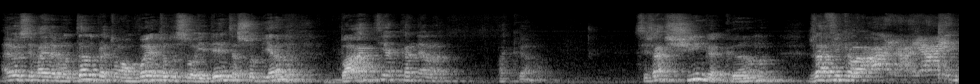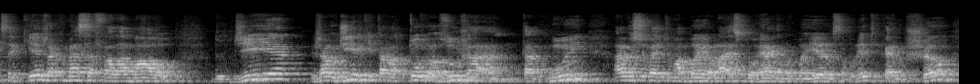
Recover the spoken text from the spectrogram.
Aí você vai levantando para tomar um banho, todo sorridente, assobiando, bate a canela na cama. Você já xinga a cama, já fica lá, ai, ai, ai, não sei o quê, já começa a falar mal do dia, já o dia que estava todo azul já estava ruim, aí você vai tomar banho lá, escorrega no banheiro, no sabonete, cai no chão,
